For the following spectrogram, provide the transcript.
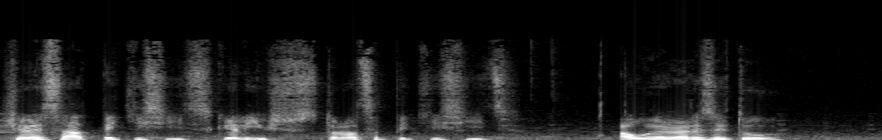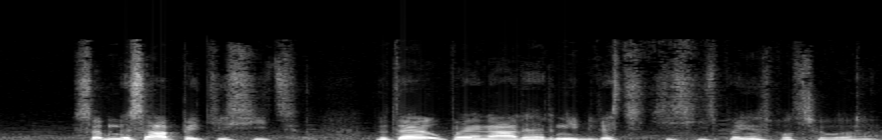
65 tisíc, skvělý, 125 tisíc. A univerzitu? 75 tisíc. No to je úplně nádherný, 200 tisíc peněz potřebujeme.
